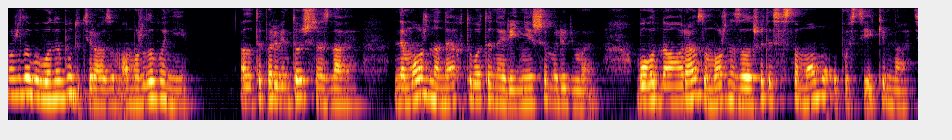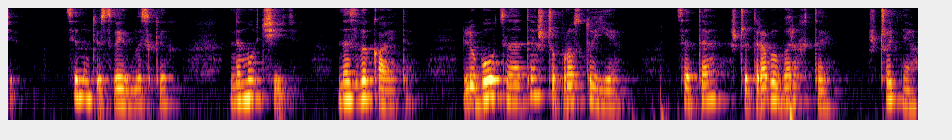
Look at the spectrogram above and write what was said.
Можливо, вони будуть разом, а можливо, ні. Але тепер він точно знає, не можна нехтувати найріднішими людьми, бо одного разу можна залишитися самому у пустій кімнаті. Цінуйте своїх близьких, не мовчіть, не звикайте. Любов це не те, що просто є, це те, що треба берегти щодня.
